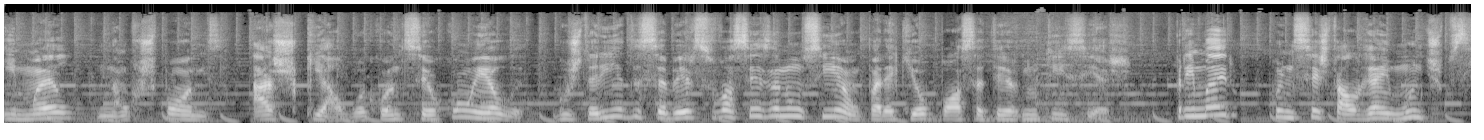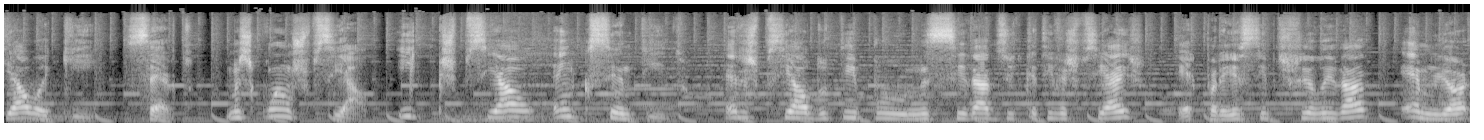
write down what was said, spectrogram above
E-mail não responde. Acho que algo aconteceu com ele. Gostaria de saber se vocês anunciam para que eu possa ter notícias. Primeiro, conheceste alguém muito especial aqui, certo? Mas quão especial? E que especial em que sentido? Era especial do tipo necessidades educativas especiais? É que para esse tipo de especialidade é melhor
